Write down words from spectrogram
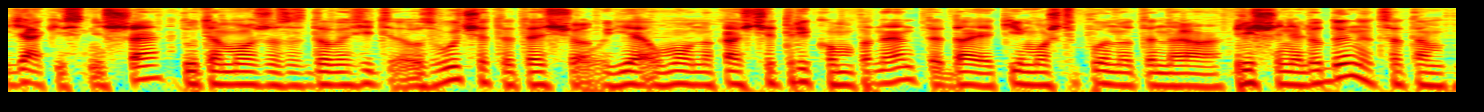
якісніше. Тут я можу заздалегідь озвучити те, що є умовно кажучи, три компоненти, да, які можуть вплинути на рішення людини. Це там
